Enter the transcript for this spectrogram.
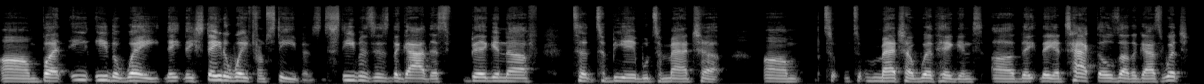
Um, but e- either way, they, they stayed away from Stephens. Stephens is the guy that's big enough to, to be able to match up. Um, to, to match up with Higgins. Uh, they they attack those other guys, which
